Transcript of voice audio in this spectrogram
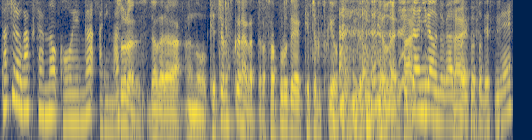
田代岳さんの講演があります。そうなんです。だから、あの、決着つかなかったら札幌で決着つけようと思ってたんですけどね。はい、第2ラウンドがあるということですね。はい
